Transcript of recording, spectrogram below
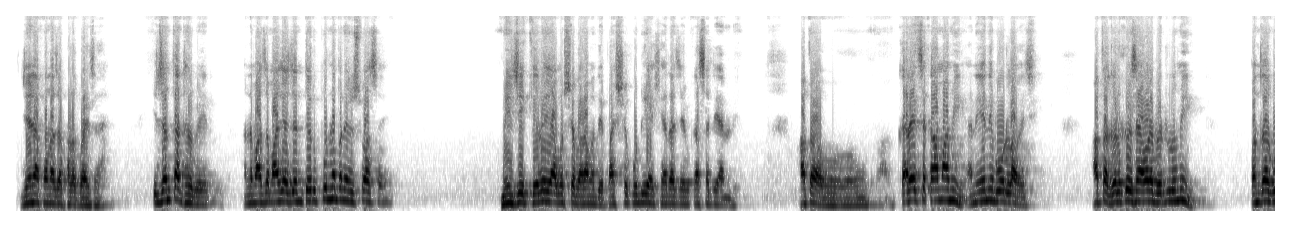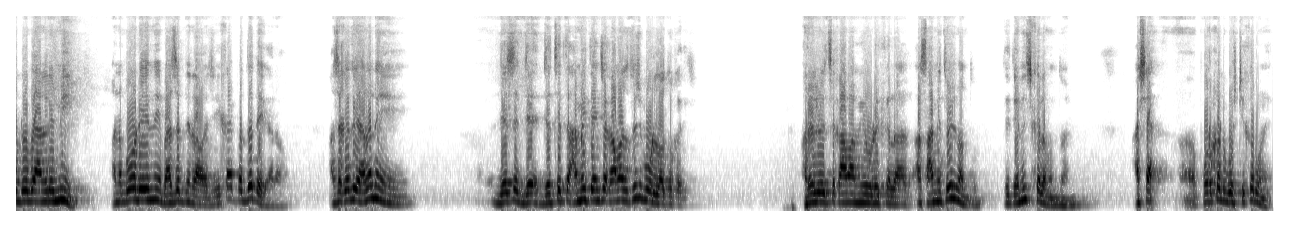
जेणा कोणाचा फडकवायचा ही जनता ठरवेल. आणि माझा माझ्या जनतेवर पूर्णपणे विश्वास आहे. मी जे केलं या वर्षभरामध्ये पाचशे कोटी या शहराच्या विकासासाठी आणले. आता करायचं काम आम्ही आणि याने बोर्ड लावायचे. आता गडकरी साहेबाला भेटलो मी. पंधरा कोटी रुपये आणले मी. आणि बोर्ड यांनी भाजपने लावायचे. ही काय पद्धत आहे करावं असं कधी झालं नाही. ज्याचे जे- ज्याचे ते- आम्ही त्यांच्या कामाचं तुझी बोर्ड लावतो कधी रेल्वेचं काम आम्ही एवढं केलं असं आम्ही थोडी म्हणतो. ते त्यांनीच केलं म्हणतो आम्ही. अशा पोरकट गोष्टी करू नये.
